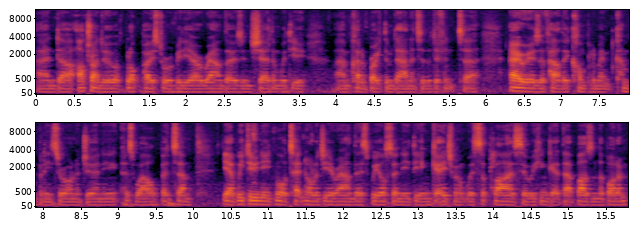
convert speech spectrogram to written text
And uh, I'll try and do a blog post or a video around those and share them with you, um, kind of break them down into the different uh, areas of how they complement companies who are on a journey as well. But um, yeah, we do need more technology around this. We also need the engagement with suppliers so we can get that buzz on the bottom.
